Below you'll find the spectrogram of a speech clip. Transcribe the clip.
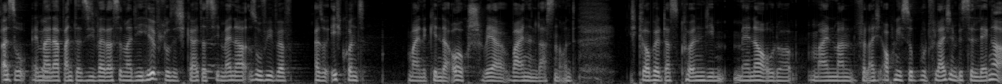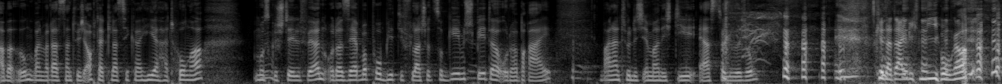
Also in meiner Fantasie war das immer die Hilflosigkeit, dass die Männer, so wie wir, also ich konnte meine Kinder auch schwer weinen lassen und ich glaube, das können die Männer oder mein Mann vielleicht auch nicht so gut, vielleicht ein bisschen länger, aber irgendwann war das natürlich auch der Klassiker, hier hat Hunger. muss gestillt werden oder selber probiert, die Flasche zu geben später oder Brei. War natürlich immer nicht die erste Lösung. Das Kind hat eigentlich nie Hunger.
